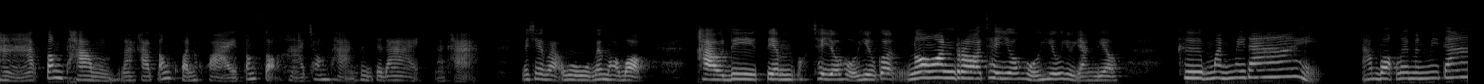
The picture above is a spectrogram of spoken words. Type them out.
หาต้องทำนะคะ ต้องขวนขวายต้องเสาะหาช่องทางถึงจะได้นะคะ ไม่ใช่ว่าโอ้แม่หมอบอก ข่าวดีเตรียมชยโยโหหิวก็นอนรอชยโยโหหิวอยู่อย่างเดียว คือมันไม่ได้อะบอกเลยมันไม่ได้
